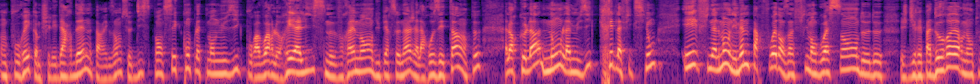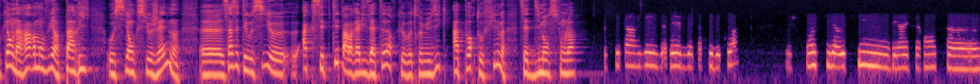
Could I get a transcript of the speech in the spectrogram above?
on, pourrait, comme chez les Dardennes par exemple, se dispenser complètement de musique pour avoir le réalisme vraiment du personnage à la Rosetta un peu, alors que là, non, la musique crée de la fiction et finalement, on est même parfois dans un film angoissant de, de je dirais pas d'horreur, mais en tout cas, on a rarement vu un pari aussi anxiogène. Euh, ça, c'était aussi euh, accepté par le réalisateur que votre musique apporte au film cette dimension-là c'est un réalisateur québécois. Je pense qu'il a aussi des références euh,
